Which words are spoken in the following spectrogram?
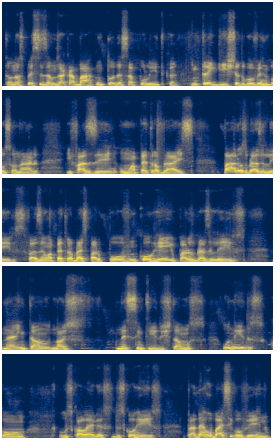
Então nós precisamos acabar com toda essa política entreguista do governo Bolsonaro e fazer uma Petrobras para os brasileiros, fazer uma Petrobras para o povo, um correio para os brasileiros, né? Então nós nesse sentido estamos unidos com os colegas dos correios para derrubar esse governo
